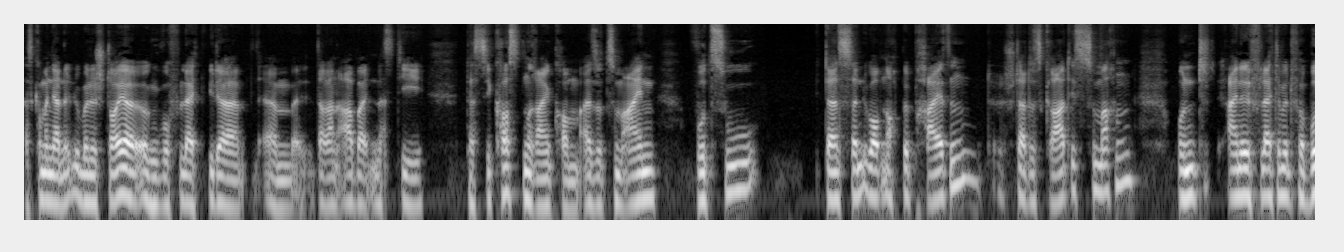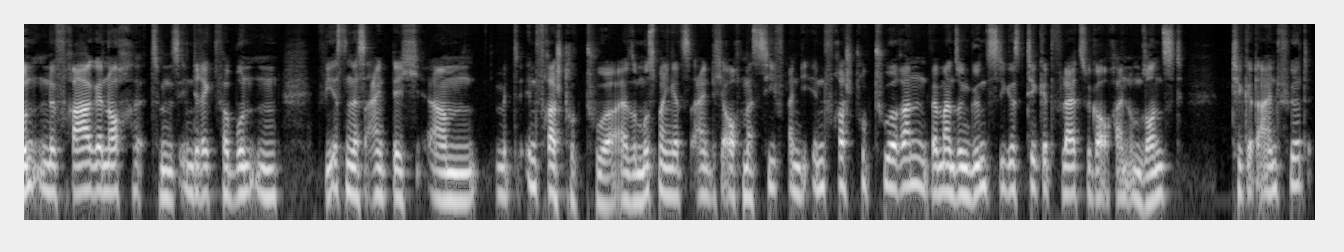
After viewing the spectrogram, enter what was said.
Das kann man ja dann über eine Steuer irgendwo vielleicht wieder ähm, daran arbeiten, dass die dass die Kosten reinkommen. Also zum einen, wozu das dann überhaupt noch bepreisen, statt es gratis zu machen? Und eine vielleicht damit verbundene Frage noch, zumindest indirekt verbunden, wie ist denn das eigentlich ähm, mit Infrastruktur? Also muss man jetzt eigentlich auch massiv an die Infrastruktur ran, wenn man so ein günstiges Ticket, vielleicht sogar auch ein umsonst Ticket einführt?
